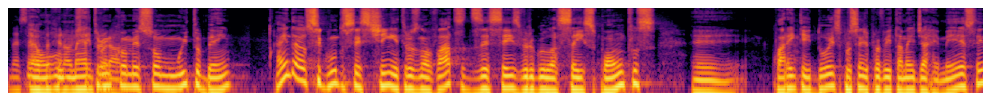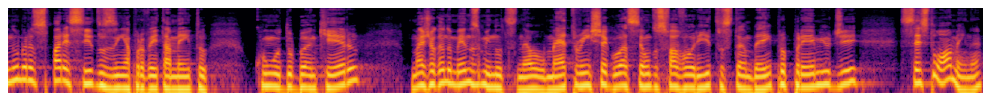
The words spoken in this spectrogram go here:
nessa É, o Mathurin começou muito bem. Ainda é o segundo cestinho entre os novatos, 16,6 pontos, é, 42% de aproveitamento de arremesso. Tem números parecidos em aproveitamento com o do banqueiro, mas jogando menos minutos. Né? O Mathurin chegou a ser um dos favoritos também para o prêmio de sexto homem, né?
